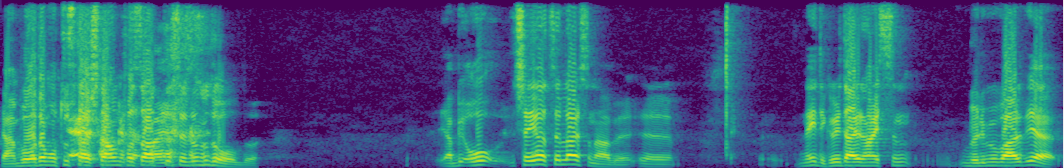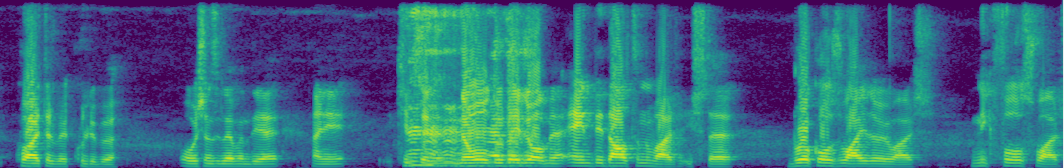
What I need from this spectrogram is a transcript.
Yani bu adam 30 Evet, taştan pas bayağı. sezonu da oldu. Ya bir o şeyi hatırlarsın abi. Ee, neydi? Gridiron Heights'ın bölümü vardı ya quarterback kulübü. Ocean's Eleven diye hani kimsenin ne olduğu belli olmayan Andy Dalton var işte Brock Osweiler var Nick Foles var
